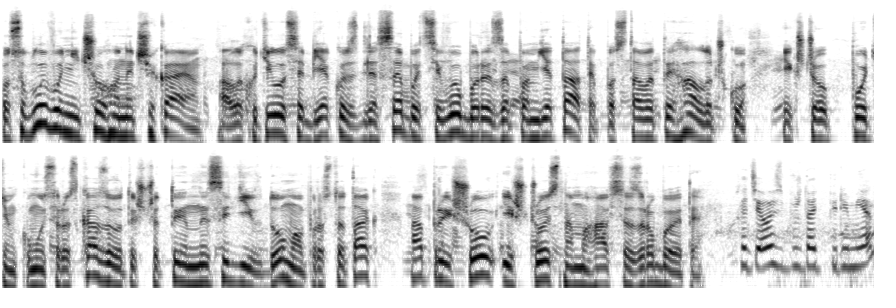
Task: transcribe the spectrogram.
Особливо нічого не чекаю, але хотілося б якось для себе ці вибори запам'ятати, поставити галочку. Якщо потім комусь розказувати, що ти не сидів вдома просто так, а прийшов і щось намагався зробити. Хотелось бы ждать перемен.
